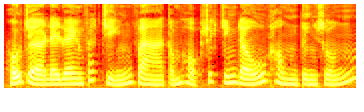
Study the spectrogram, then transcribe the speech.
hỗ trợ Đài Loan phát triển và tổng hợp sức chiến đấu không tương xứng,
